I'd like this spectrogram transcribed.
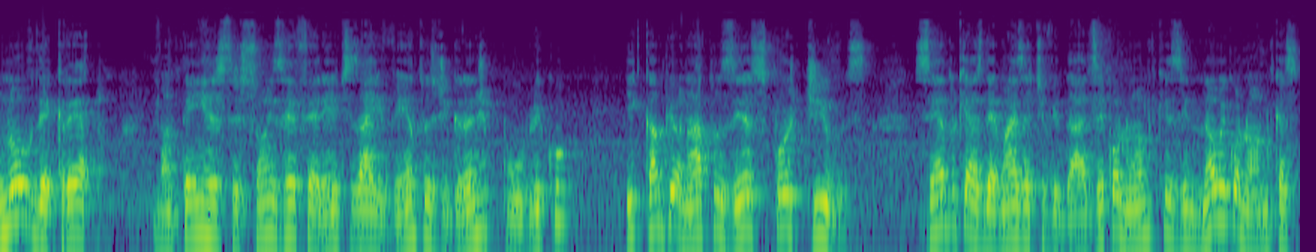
novo decreto mantém restrições referentes a eventos de grande público e campeonatos esportivos, sendo que as demais atividades econômicas e não econômicas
